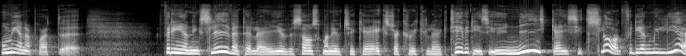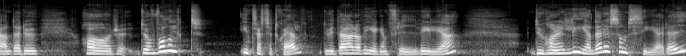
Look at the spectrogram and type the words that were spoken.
hon menar på att eh, föreningslivet, eller i USA som man uttrycker extracurricular activities, är unika i sitt slag. För det är en miljö där du har, du har valt intresset själv. Du är där av egen fri vilja. Du har en ledare som ser dig,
